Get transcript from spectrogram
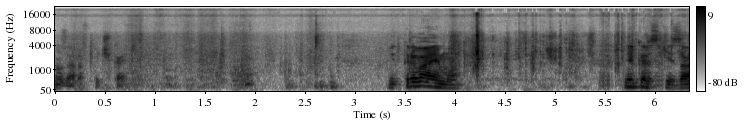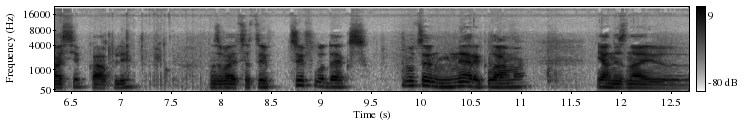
Ну зараз, почекай. Відкриваємо лікарський засіб, каплі. Називається Цифлодекс. Ну, це не реклама. Я не знаю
